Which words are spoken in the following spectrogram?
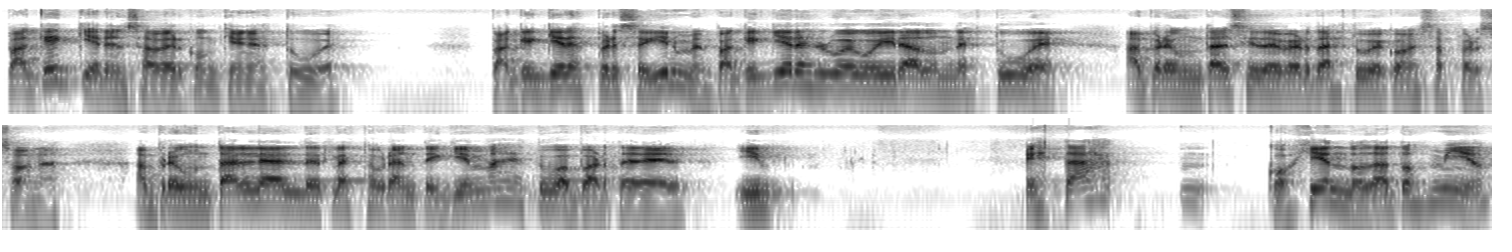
¿Para qué quieren saber con quién estuve? ¿Para qué quieres perseguirme? ¿Para qué quieres luego ir a donde estuve a preguntar si de verdad estuve con esas personas? A preguntarle al del restaurante quién más estuvo aparte de él. Y estás cogiendo datos míos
